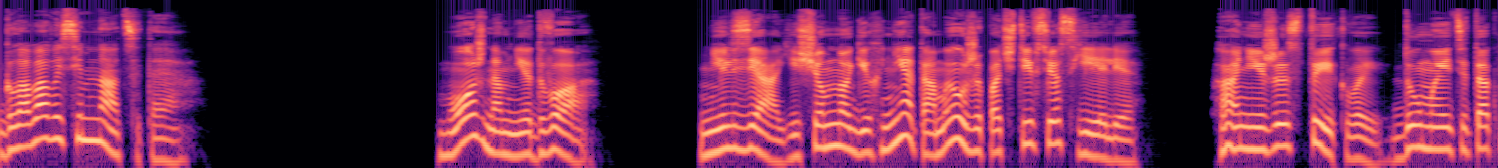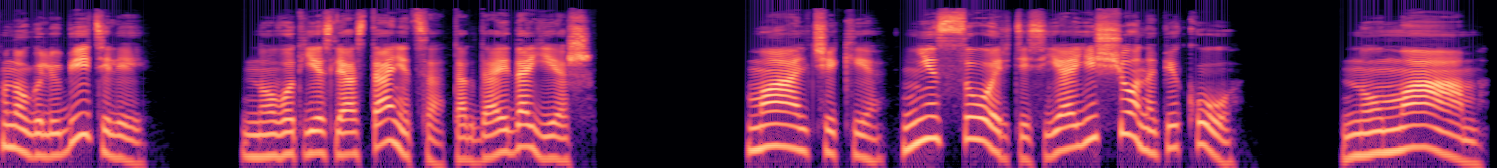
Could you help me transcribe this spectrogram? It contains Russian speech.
Глава 18. «Можно мне два?» «Нельзя, еще многих нет, а мы уже почти все съели. Они же с тыквой, думаете, так много любителей? Но вот если останется, тогда и доешь». «Мальчики, не ссорьтесь, я еще напеку». «Ну, мам!»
